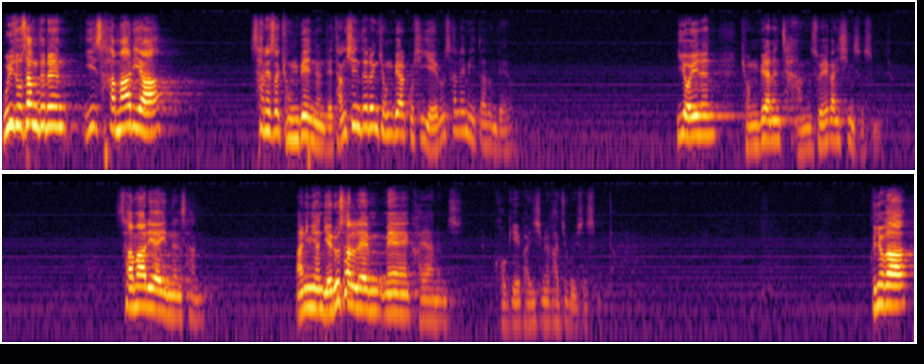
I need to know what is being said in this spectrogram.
우리 조상들은 이 사마리아 산에서 경배했는데 당신들은 경배할 곳이 예루살렘에 있다던데요. 이 여인은 경배하는 장소에 관심이 있었습니다. 사마리아에 있는 산 아니면 예루살렘에 가야 하는지 거기에 관심을 가지고 있었습니다. 그녀가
